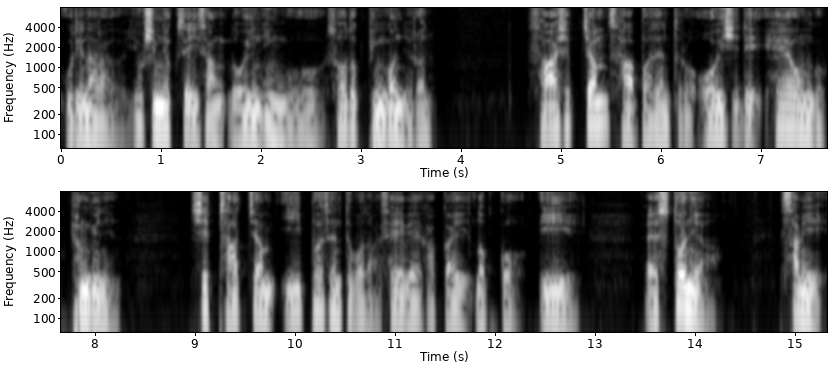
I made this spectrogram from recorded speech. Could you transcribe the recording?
우리나라의 66세 이상 노인 인구의 소득 빈곤율은 40.4%로 OECD 회원국 평균인 14.2%보다 3배 가까이 높고 2위 에스토니아, 3위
